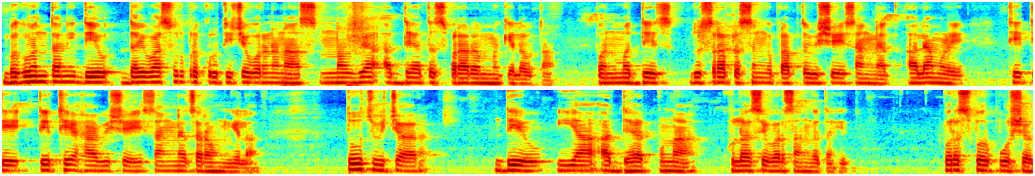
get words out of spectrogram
भगवंतांनी देव दैवासुर प्रकृतीचे वर्णनास नवव्या अध्यायातच प्रारंभ केला होता पण मध्येच दुसरा प्रसंग प्राप्त विषय सांगण्यात आल्यामुळे तेथे तेथे हा विषय सांगण्याचा राहून गेला. तोच विचार देव या अध्यायात पुन्हा खुलासेवर सांगत आहेत. परस्पर पोषक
